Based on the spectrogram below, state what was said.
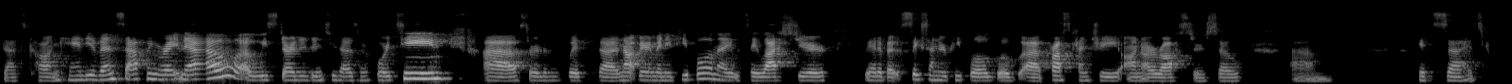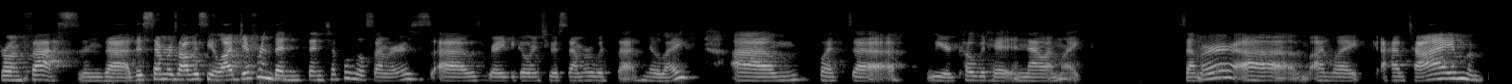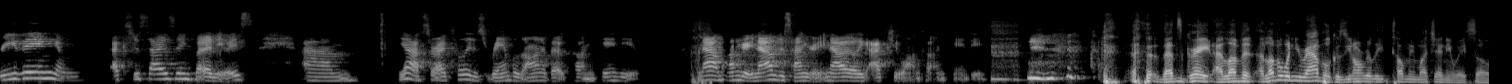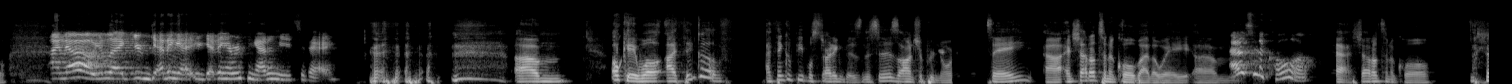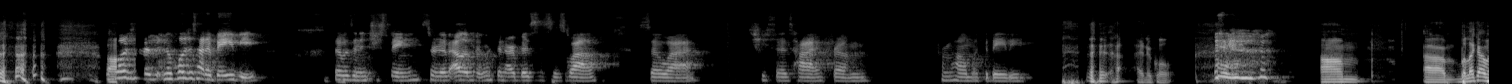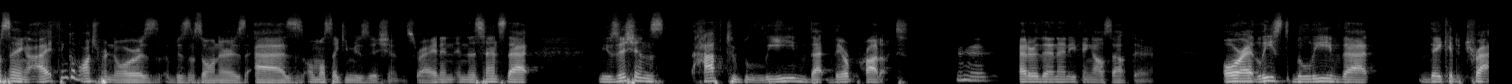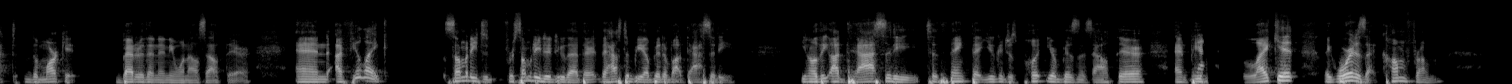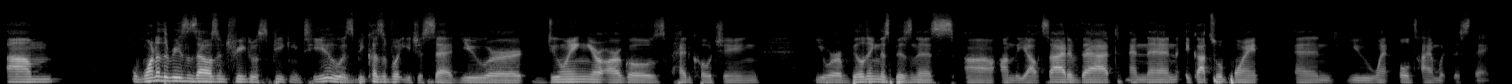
that's Cotton Candy event staffing right now. Uh, we started in 2014, uh, sort of with uh, not very many people, and I would say last year we had about 600 people go uh, cross country on our roster. So um, it's uh, it's growing fast, and uh, this summer is obviously a lot different than than typical summers. I was ready to go into a summer with no life, um, but weird COVID hit, and now I'm like summer. Um, I'm like, I have time, I'm breathing, I'm exercising. But, anyways, um, yeah, sorry, I totally just rambled on about cotton candy. Now I'm hungry. Now I'm just hungry. Now I like actually want cotton candy. That's great. I love it. I love it when you ramble because you don't really tell me much anyway. So I know you're like you're getting it. You're getting everything out of me today. um, okay. Well, I think of I think of people starting businesses, entrepreneurs say. Uh, and shout out to Nicole, by the way. Um, shout out to Nicole. Yeah, shout out to Nicole. Nicole, just had, Nicole, just had, a baby. That was an interesting sort of element within our business as well. So uh, she says hi from from home with the baby. hi, Nicole. um, um, but like I was saying, I think of entrepreneurs, business owners as almost like musicians, right? And in the sense that musicians have to believe that their product mm-hmm better than anything else out there or at least believe that they could attract the market better than anyone else out there. And i feel like somebody to for somebody to do that there, there has to be a bit of audacity. You know the audacity to think that you can just put your business out there and people yeah. like it like where does that come from? Um one of the reasons i was intrigued with speaking to you is because of what you just said. You were doing your argos head coaching you were building this business uh, on the outside of that and then it got to a point and you went full time with this thing.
